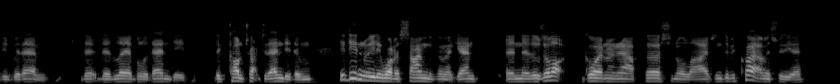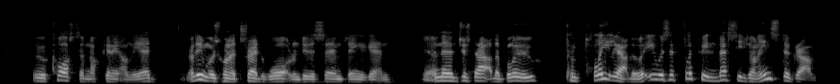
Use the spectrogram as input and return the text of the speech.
did with them. The, the label had ended, the contract had ended, and they didn't really want to sign with them again. And uh, there was a lot going on in our personal lives. And to be quite honest with you, we were close to knocking it on the head. I didn't much want to tread water and do the same thing again. Yeah. And then just out of the blue, completely out of the way, it was a flipping message on Instagram.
